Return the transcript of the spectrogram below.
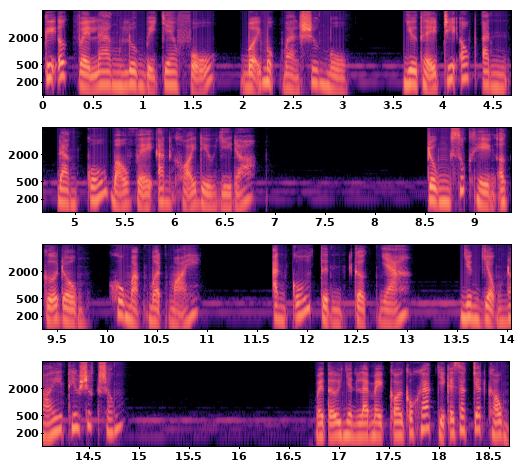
Ký ức về Lan luôn bị che phủ bởi một màn sương mù, như thể trí óc anh đang cố bảo vệ anh khỏi điều gì đó. Trung xuất hiện ở cửa đồn, khuôn mặt mệt mỏi. Anh cố tình cật nhã, nhưng giọng nói thiếu sức sống. Mày tự nhìn lại mày coi có khác gì cái xác chết không?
